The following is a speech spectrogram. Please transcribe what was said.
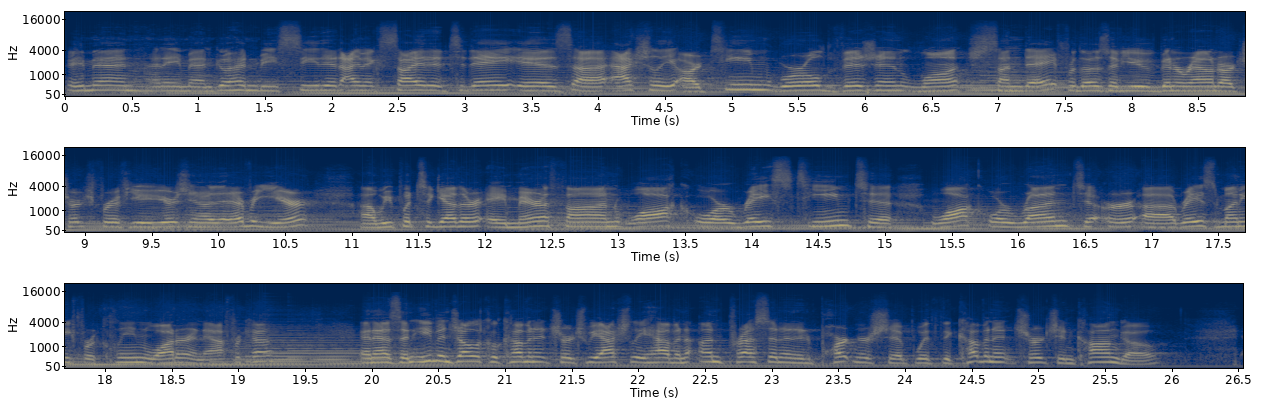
Amen and amen. Go ahead and be seated. I'm excited. Today is uh, actually our Team World Vision launch Sunday. For those of you who've been around our church for a few years, you know that every year uh, we put together a marathon walk or race team to walk or run to uh, raise money for clean water in Africa. And as an evangelical covenant church, we actually have an unprecedented partnership with the Covenant Church in Congo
